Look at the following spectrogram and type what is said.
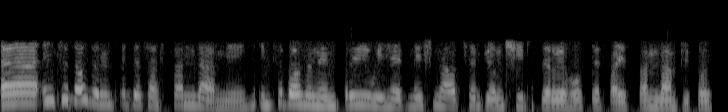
Uh, in 2003, that was Sanlam. In 2003, we had national championships that were hosted by Sanlam because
